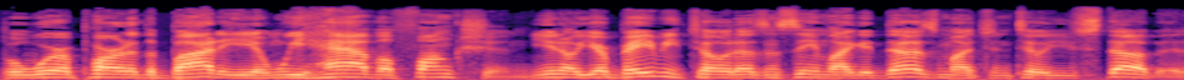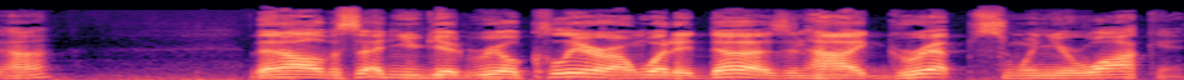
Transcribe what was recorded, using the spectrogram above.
But we're a part of the body and we have a function. You know, your baby toe doesn't seem like it does much until you stub it, huh? Then all of a sudden you get real clear on what it does and how it grips when you're walking.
